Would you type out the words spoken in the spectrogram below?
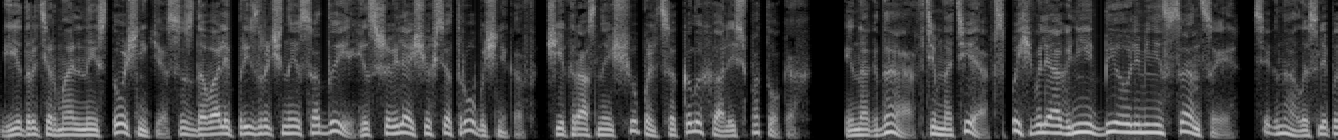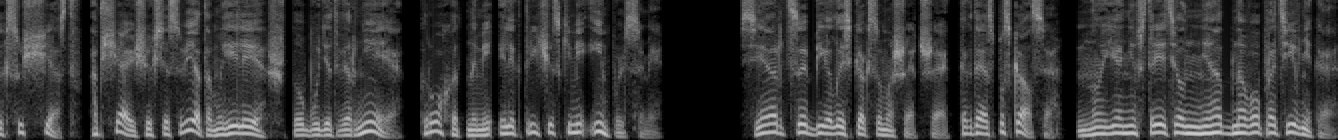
Гидротермальные источники создавали призрачные сады из шевелящихся трубочников, чьи красные щупальца колыхались в потоках. Иногда в темноте вспыхивали огни биолюминесценции, сигналы слепых существ, общающихся светом или, что будет вернее, крохотными электрическими импульсами. Сердце билось как сумасшедшее, когда я спускался, но я не встретил ни одного противника.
